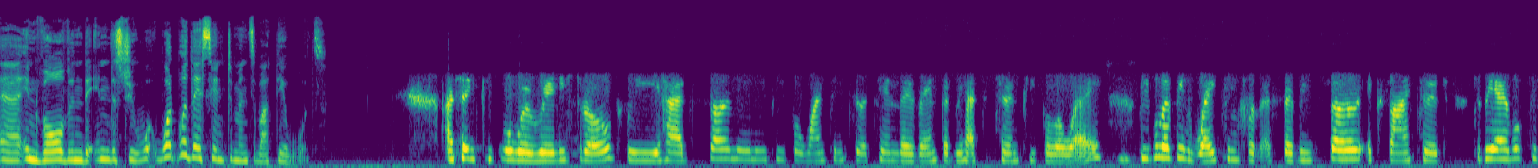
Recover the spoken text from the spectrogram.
uh, involved in the industry, what, what were their sentiments about the awards? I think people were really thrilled. We had so many people wanting to attend the event that we had to turn people away. People have been waiting for this. They've been so excited to be able to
